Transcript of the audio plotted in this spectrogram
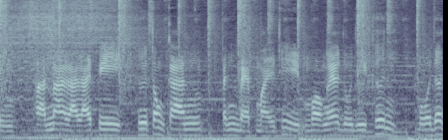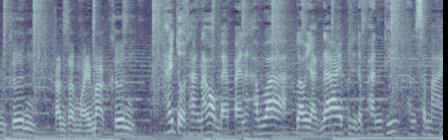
61 ผ่านมาหลาย ๆ ปี คือต้องการเป็นแบบใหม่ที่มองแล้วดูดีขึ้น โมเดิร์นขึ้น ทันสมัยมากขึ้น ให้โจทย์ทางนักออกแบบไปนะครับว่าเราอยากได้ผลิตภัณฑ์ที่ทันสมัย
